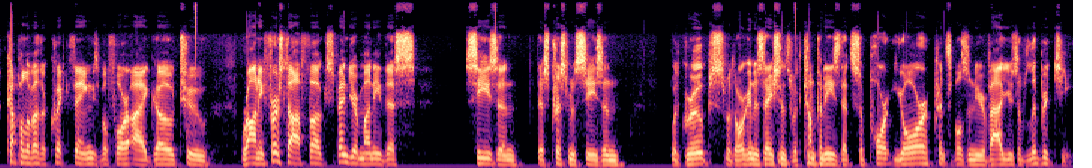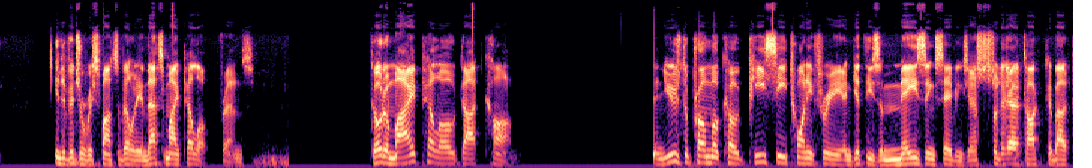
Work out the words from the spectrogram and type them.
A couple of other quick things before I go to Ronnie. First off, folks, spend your money this season, this Christmas season, with groups, with organizations, with companies that support your principles and your values of liberty, individual responsibility. And that's my pillow, friends. Go to mypillow.com and use the promo code PC23 and get these amazing savings. Yesterday, I talked about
